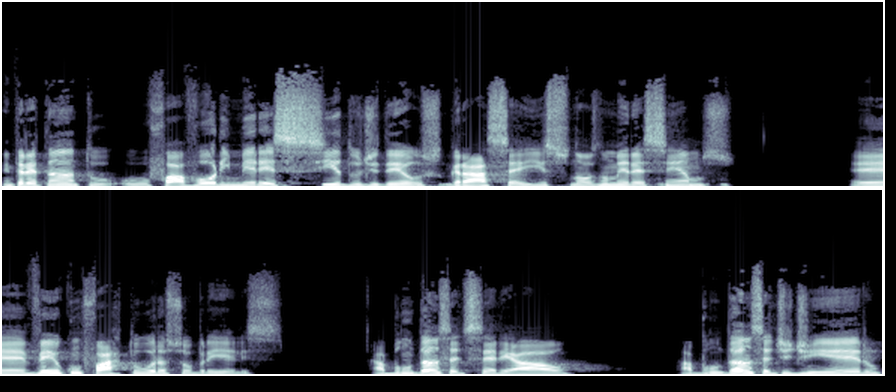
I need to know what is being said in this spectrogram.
Entretanto, o favor imerecido de Deus, graça é isso, nós não merecemos, é, veio com fartura sobre eles. Abundância de cereal, abundância de dinheiro,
